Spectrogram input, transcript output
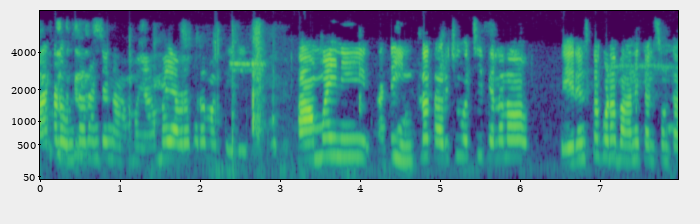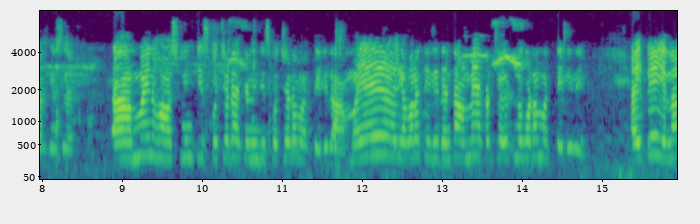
అక్కడ ఉంటదంటే నా అమ్మాయి. ఆ అమ్మాయి ఎవరో కూడా మాకు తెలియదు ఆ అమ్మాయిని అంటే ఇంట్లో తరచూ వచ్చి పిల్లలు పేరెంట్స్తో కూడా బాగానే కలిసి ఉంటారు కదా సార్. ఆ అమ్మాయిని హాస్టల్ నుంచి తీసుకొచ్చాడో ఎక్కడి నుంచి తీసుకొచ్చాడో మాకు తెలియదు ఆ అమ్మాయి ఎవరో తెలియదు అంటే అమ్మాయి ఎక్కడ చదువుతుందో కూడా మాకు తెలియదు అయితే ఇలా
